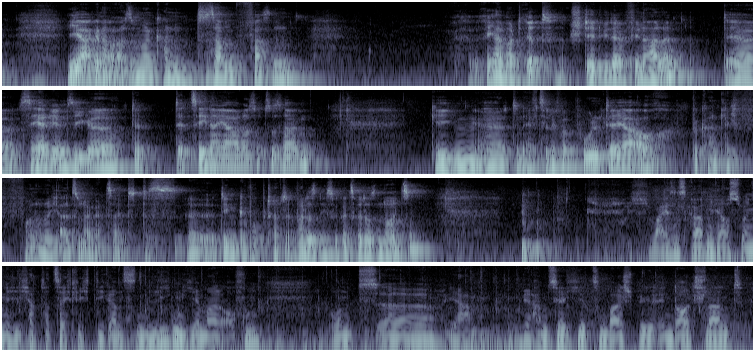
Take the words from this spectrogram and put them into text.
ja, genau, also man kann zusammenfassen, Real Madrid steht wieder im Finale, der Seriensieger der, der 10er Jahre sozusagen, gegen äh, den FC Liverpool, der ja auch bekanntlich vor noch nicht allzu langer Zeit das äh, Ding gewuppt hatte. War das nicht sogar 2019? Weiß es gerade nicht auswendig. Ich habe tatsächlich die ganzen Ligen hier mal offen. Und äh, ja, wir haben es ja hier zum Beispiel in Deutschland,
